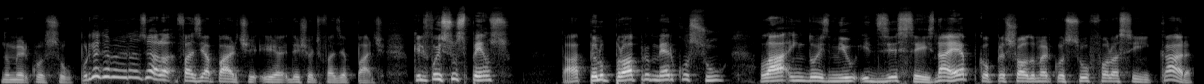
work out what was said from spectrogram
no Mercosul. Por que, que a Venezuela fazia parte e deixou de fazer parte? Porque ele foi suspenso tá? pelo próprio Mercosul lá em 2016. Na época, o pessoal do Mercosul falou assim: cara,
